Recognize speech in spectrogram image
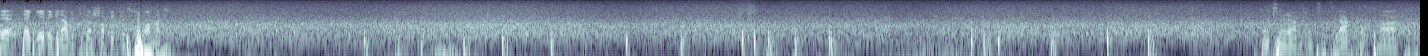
der derjenige da mit dieser Shoppinglist vorhat? Gott sei Dank wird es am Tag.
